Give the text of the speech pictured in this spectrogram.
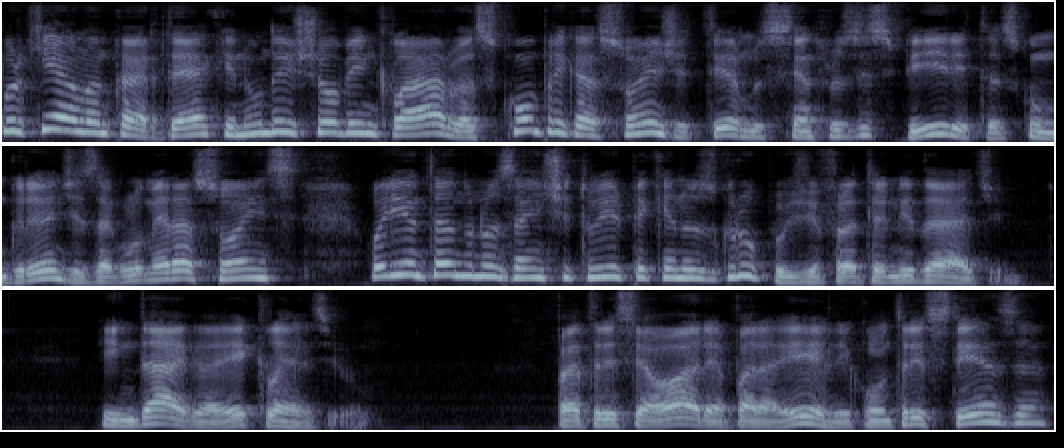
Por que Allan Kardec não deixou bem claro as complicações de termos centros espíritas com grandes aglomerações, orientando-nos a instituir pequenos grupos de fraternidade? Indaga Eclésio. Patrícia olha para ele com tristeza,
